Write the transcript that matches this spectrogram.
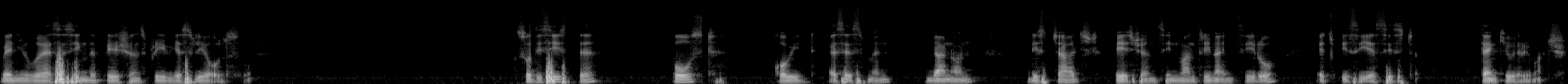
when you were assessing the patients previously also. So this is the post-COVID assessment done on discharged patients in 1390 HBCS system. Thank you very much.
